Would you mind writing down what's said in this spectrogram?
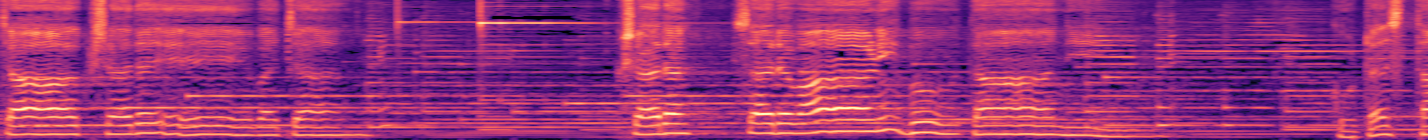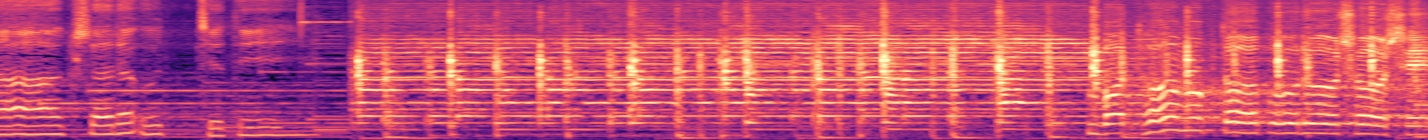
চাক্ষর ক্ষর সর্বাণি ভূতানি। কুটস্থাক্ষর উচ্যতে। বদ্ধ মুক্ত পুরুষ সে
